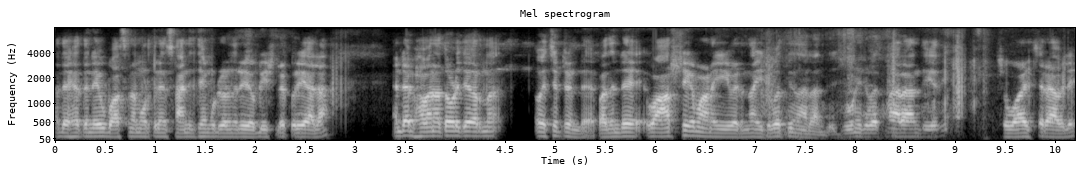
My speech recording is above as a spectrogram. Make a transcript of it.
അദ്ദേഹത്തിന്റെ ഉപാസനമൂർത്തിന്റെ സാന്നിധ്യം കുടികൊള്ളുന്ന ഒരു യോഗീശ്വര കുരിയാല എന്റെ ഭവനത്തോട് ചേർന്ന് വെച്ചിട്ടുണ്ട്. അപ്പം അതിന്റെ വാർഷികമാണ് ഈ വരുന്ന ഇരുപത്തിനാലാം തീയതി ജൂൺ ഇരുപത്തിനാലാം തീയതി ചൊവ്വാഴ്ച രാവിലെ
